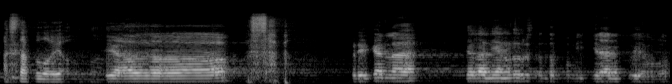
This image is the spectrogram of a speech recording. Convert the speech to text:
Astagfirullah ya Allah. Ya Allah. Astagfirullah. Berikanlah jalan yang lurus untuk pemikiranku ya Allah.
